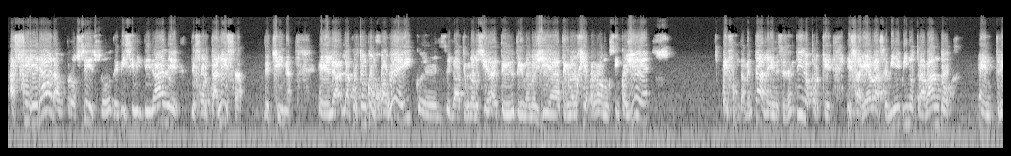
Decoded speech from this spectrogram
acelerara un proceso de visibilidad, de, de fortaleza de China. Eh, la, la, cuestión con Huawei, la tecnología, tecnología, tecnología perdón, 5G, es fundamental en ese sentido porque esa guerra se vino trabando entre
